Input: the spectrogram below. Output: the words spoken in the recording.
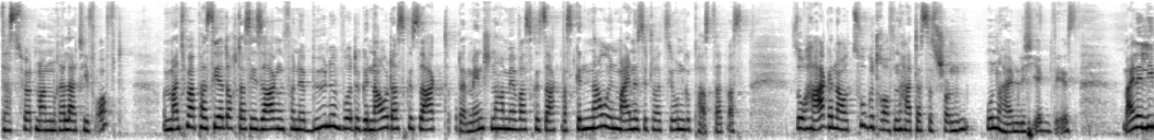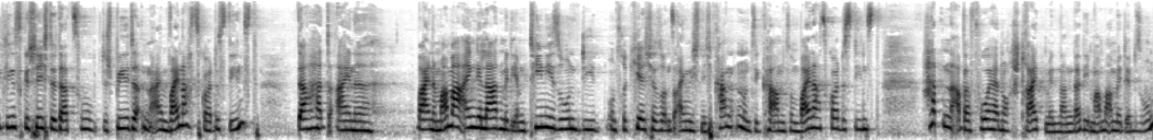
Das hört man relativ oft. Und manchmal passiert auch, dass sie sagen, von der Bühne wurde genau das gesagt oder Menschen haben mir was gesagt, was genau in meine Situation gepasst hat, was so haargenau zugetroffen hat, dass es schon unheimlich irgendwie ist. Meine Lieblingsgeschichte dazu spielte in einem Weihnachtsgottesdienst. Da hat eine, war eine Mama eingeladen mit ihrem Teenie-Sohn, die unsere Kirche sonst eigentlich nicht kannten und sie kamen zum Weihnachtsgottesdienst, hatten aber vorher noch Streit miteinander, die Mama mit dem Sohn.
